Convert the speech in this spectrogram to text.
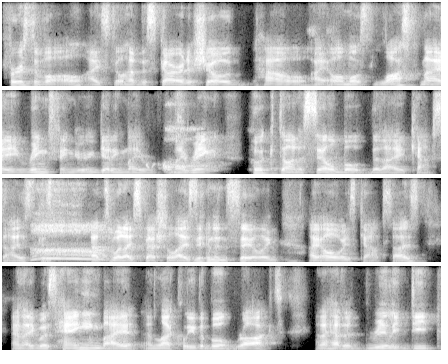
first of all, I still have the scar to show how I almost lost my ring finger getting my my Oh. ring hooked on a sailboat that I capsized. That's what I specialize in in sailing. I always capsize, and I was hanging by it, and luckily the boat rocked, and I had a really deep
